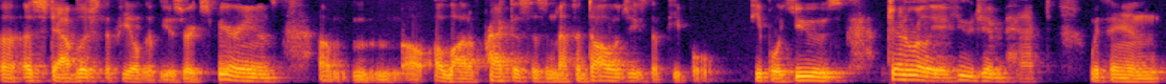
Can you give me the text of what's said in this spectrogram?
uh, establish the field of user experience, um, a, a, lot of practices and methodologies that people people use, generally a huge impact within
